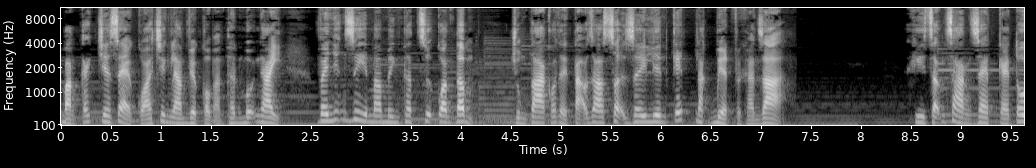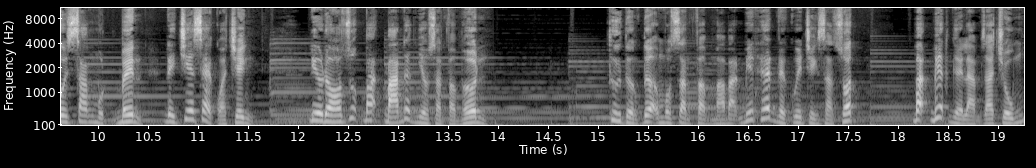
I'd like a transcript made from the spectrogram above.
Bằng cách chia sẻ quá trình làm việc của bản thân mỗi ngày về những gì mà mình thật sự quan tâm, chúng ta có thể tạo ra sợi dây liên kết đặc biệt với khán giả. Khi sẵn sàng dẹp cái tôi sang một bên để chia sẻ quá trình, điều đó giúp bạn bán được nhiều sản phẩm hơn Thử tưởng tượng một sản phẩm mà bạn biết hết về quy trình sản xuất. Bạn biết người làm ra chúng,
